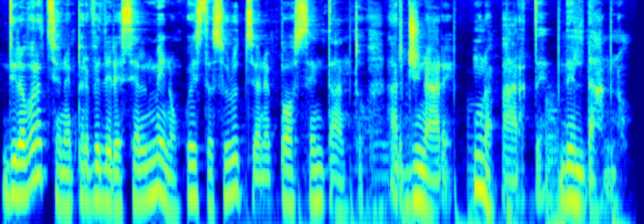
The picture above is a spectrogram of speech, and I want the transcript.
di lavorazione per vedere se almeno questa soluzione possa intanto arginare una parte del danno.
